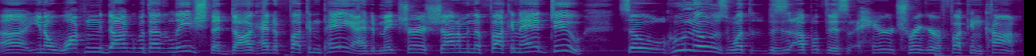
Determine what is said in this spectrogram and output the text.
Uh, you know, walking a dog without a leash, that dog had to fucking pay. I had to make sure I shot him in the fucking head too. So who knows what this is up with this hair trigger fucking comp.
